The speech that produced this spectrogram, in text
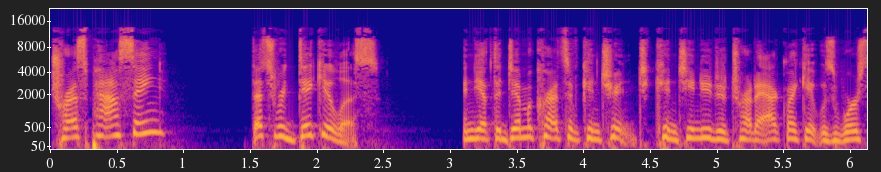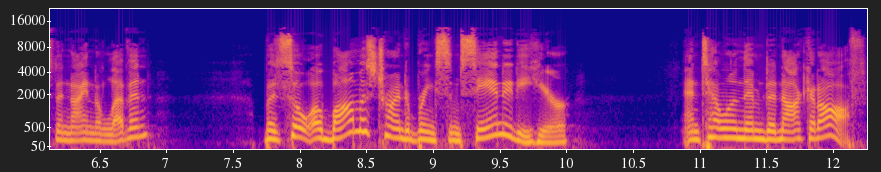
Trespassing? That's ridiculous. And yet the Democrats have con- continued to try to act like it was worse than 9 11. But so Obama's trying to bring some sanity here and telling them to knock it off.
